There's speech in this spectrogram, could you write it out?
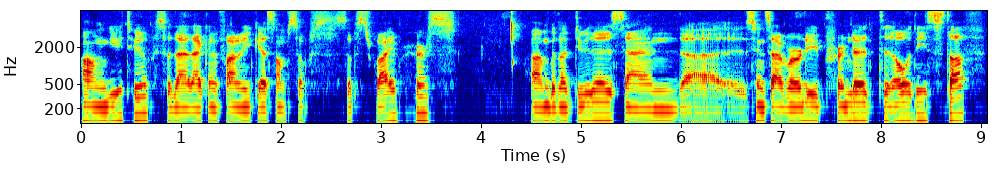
on YouTube so that I can finally get some sub subscribers. I'm gonna do this, and uh, since I've already printed all these stuff,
